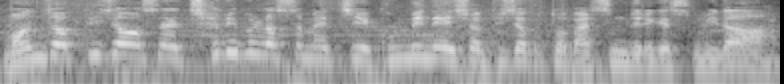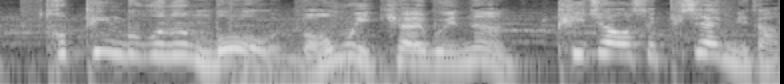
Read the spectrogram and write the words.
먼저 피자헛의 체리 블라썸 엣지 콤비네이션 피자부터 말씀드리겠습니다. 토핑 부분은 뭐 너무 익히 알고 있는 피자헛의 피자입니다.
